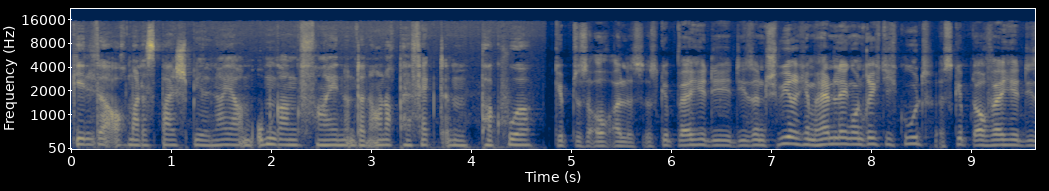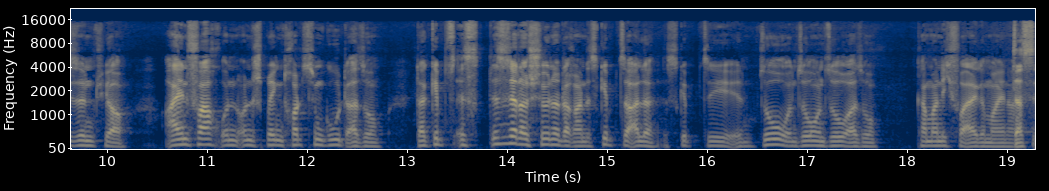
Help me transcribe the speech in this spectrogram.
gilt da auch mal das Beispiel, naja, im Umgang fein und dann auch noch perfekt im Parcours? Gibt es auch alles. Es gibt welche, die, die sind schwierig im Handling und richtig gut. Es gibt auch welche, die sind, ja, einfach und, und springen trotzdem gut. Also, da gibt's, es, das ist ja das Schöne daran. Es gibt sie alle. Es gibt sie so und so und so. Also, kann man nicht verallgemeinern. Das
